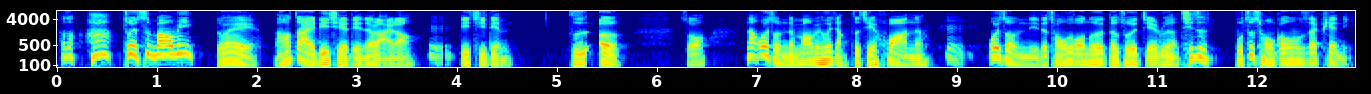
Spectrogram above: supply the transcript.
他说啊，这里是猫咪，对，然后再离奇的点就来了。嗯，离奇点之二，说那为什么你的猫咪会讲这些话呢？嗯，为什么你的宠物公司会得出的结论呢？其实不是宠物沟通师在骗你。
